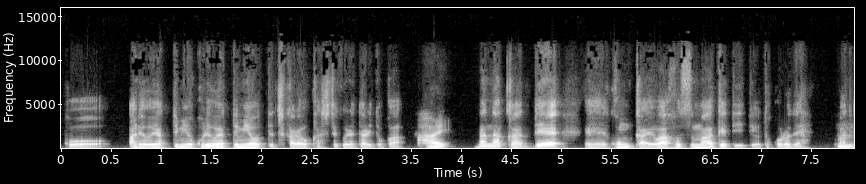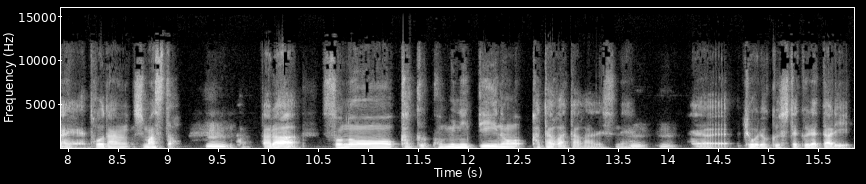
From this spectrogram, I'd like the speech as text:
こう、あれをやってみよう、これをやってみようって力を貸してくれたりとか、はい。な中で、えー今回はホスマーケティというところで、まあうんえー登壇しますとうん。なったら、その各コミュニティの方々がですね、うん。うん。えー協力してくれたり、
